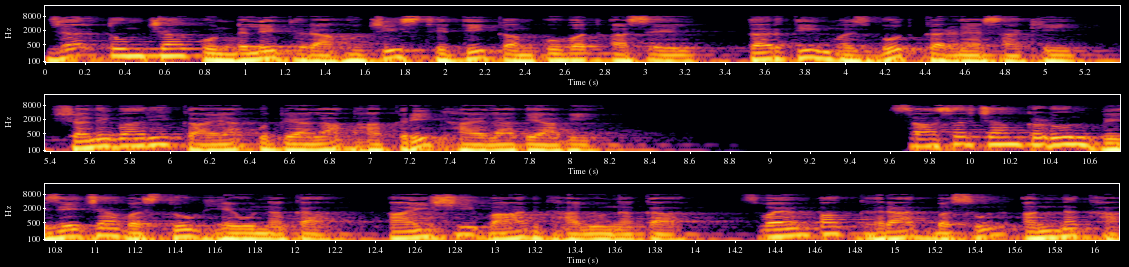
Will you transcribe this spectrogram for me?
जर तुमच्या कुंडलीत राहूची स्थिती कमकुवत असेल तर ती मजबूत करण्यासाठी शनिवारी काळ्या कुत्र्याला भाकरी खायला द्यावी. सासरच्यांकडून विजेच्या वस्तू घेऊ नका आईशी वाद घालू नका स्वयंपाक घरात बसून अन्न खा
